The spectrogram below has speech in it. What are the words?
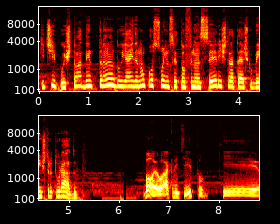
que tipo estão adentrando e ainda não possuem um setor financeiro e estratégico bem estruturado? Bom, eu acredito que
